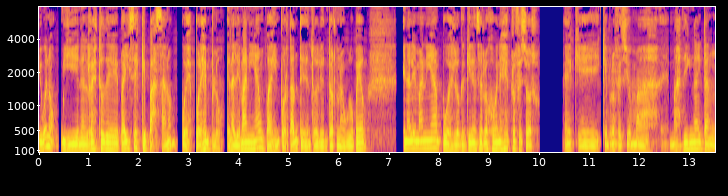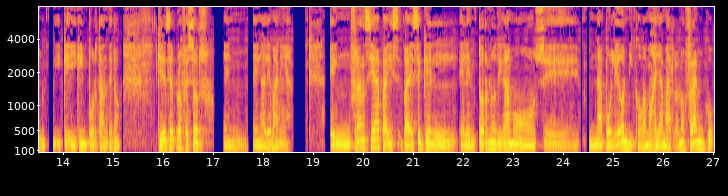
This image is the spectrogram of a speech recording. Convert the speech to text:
Y bueno, y en el resto de países, ¿qué pasa, no? Pues, por ejemplo, en Alemania, un país importante dentro del entorno europeo, en Alemania, pues lo que quieren ser los jóvenes es profesor. ¿eh? ¿Qué, qué, profesión más, eh, más digna y tan y qué, y qué importante, ¿no? Quieren ser profesor en, en Alemania. En Francia país, parece que el, el entorno, digamos, eh, napoleónico, vamos a llamarlo, ¿no? Franco,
